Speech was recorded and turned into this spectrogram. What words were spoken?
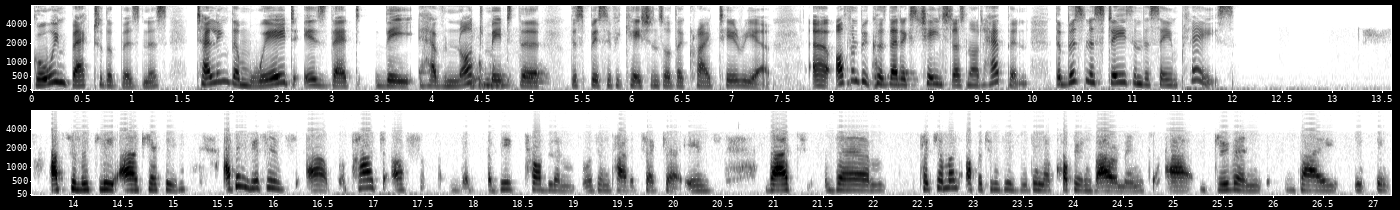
going back to the business telling them where it is that they have not met the the specifications or the criteria uh, often because that exchange does not happen. The business stays in the same place. Absolutely uh, Kathy. I think this is uh, part of the, a big problem within private sector is that the procurement opportunities within a corporate environment are driven by in,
